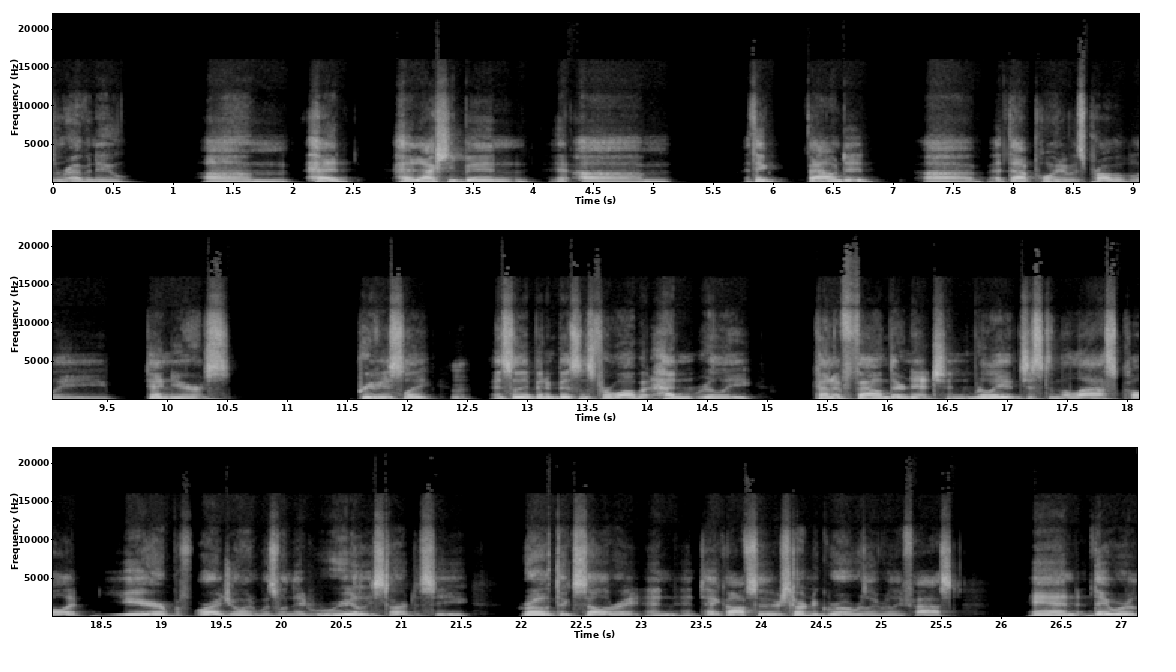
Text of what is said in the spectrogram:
in revenue um, had had actually been, um, I think, founded uh, at that point. It was probably ten years previously, hmm. and so they've been in business for a while, but hadn't really kind of found their niche. And really, just in the last call it year before I joined was when they really started to see growth accelerate and and take off. So they're starting to grow really really fast, and they were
